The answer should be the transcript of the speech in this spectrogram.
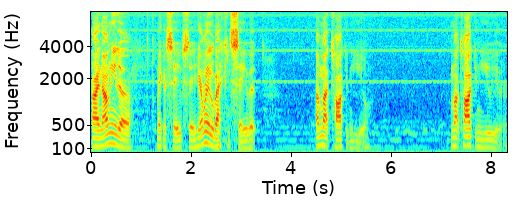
Alright, now I need to make a save state here. I'm going to go back and save it. I'm not talking to you. I'm not talking to you either.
